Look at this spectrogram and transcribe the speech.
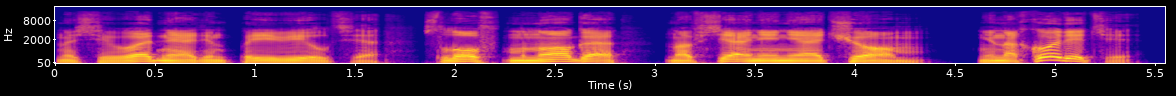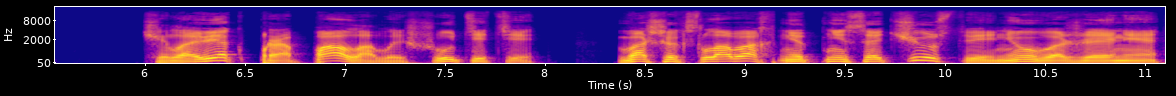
но сегодня один появился. Слов много, но все они ни о чем. Не находите? Человек пропал, а вы шутите. В ваших словах нет ни сочувствия, ни уважения,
